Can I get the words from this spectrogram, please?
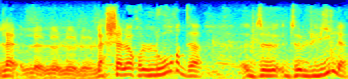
la, chaleur lourde de l'huile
